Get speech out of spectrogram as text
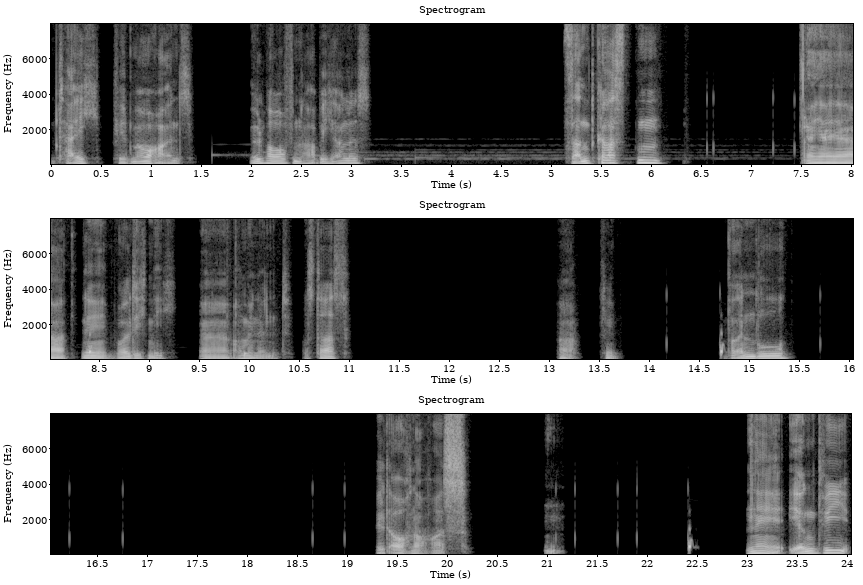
Im Teich fehlt mir auch eins. Müllhaufen habe ich alles. Sandkasten. Ja, ja, ja. Nee, wollte ich nicht. Äh, ominent. Was ist das? Ah, okay. Wandel. Fehlt auch noch was. Nee, irgendwie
